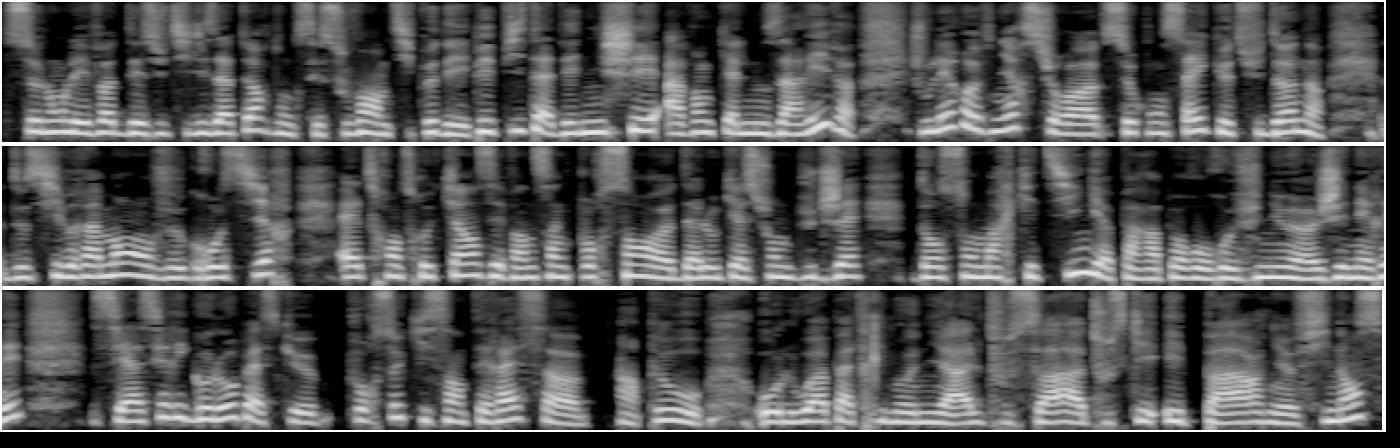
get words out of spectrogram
selon les votes des utilisateurs. Donc, c'est souvent un petit peu des pépites à dénicher avant qu'elles nous arrivent. Je voulais revenir sur euh, ce conseil que tu donnes de si vraiment on veut grossir, être entre 15 et 25% euh, d'allocation de budget dans son marketing par rapport aux revenus euh, générés. C'est assez rigolo parce que pour ceux qui s'intéressent euh, un peu aux, aux, lois patrimoniales, tout ça, à tout ce qui est épargne, finance,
